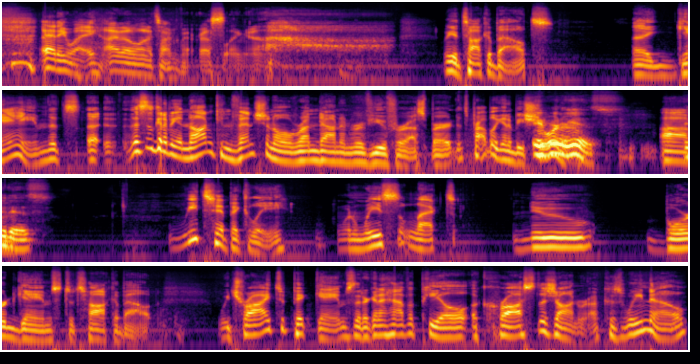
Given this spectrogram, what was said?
anyway, I don't want to talk about wrestling. we could talk about a game that's. Uh, this is going to be a non-conventional rundown and review for us, Bert. It's probably going to be shorter. It really is. Um, it is. we typically when we select new board games to talk about we try to pick games that are going to have appeal across the genre because we know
